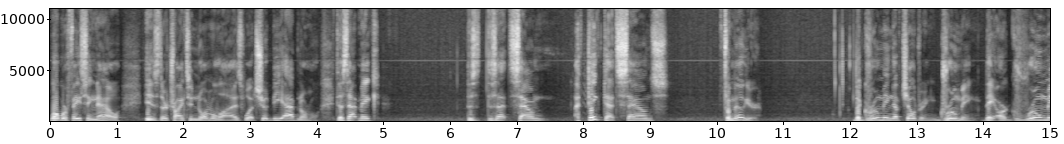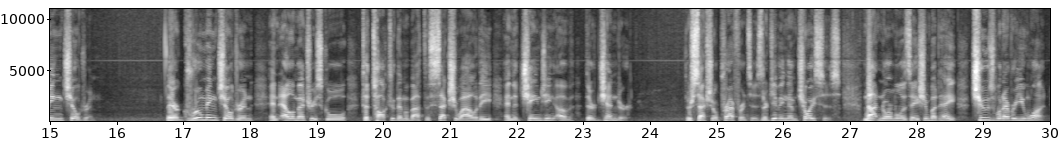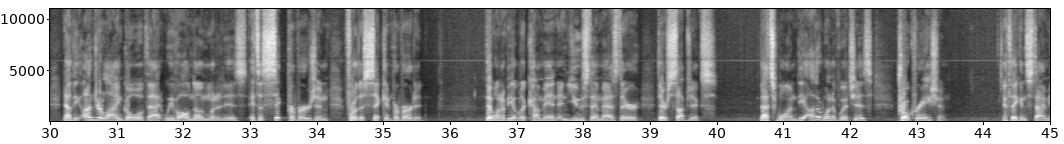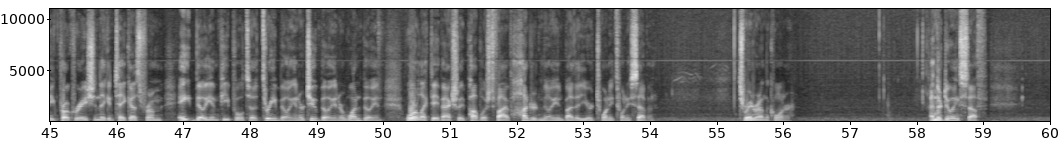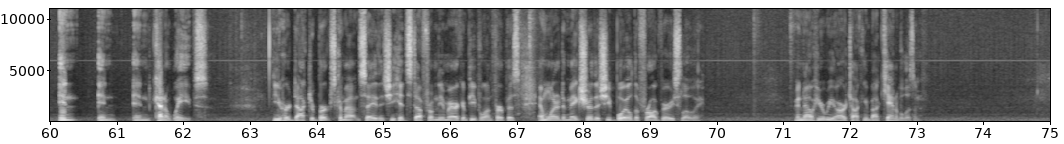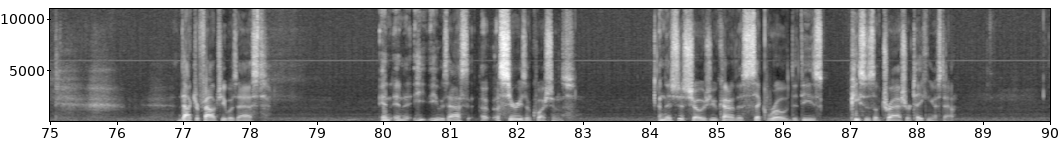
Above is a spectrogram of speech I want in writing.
What we're facing now is they're trying to normalize what should be abnormal. Does that make, does, does that sound, I think that sounds familiar. The grooming of children, grooming. They are grooming children. They are grooming children in elementary school to talk to them about the sexuality and the changing of their gender, their sexual preferences. They're giving them choices, not normalization, but hey, choose whatever you want. Now, the underlying goal of that, we've all known what it is it's a sick perversion for the sick and perverted that want to be able to come in and use them as their, their subjects that's one. The other one of which is procreation. If they can stymie procreation, they can take us from 8 billion people to 3 billion or 2 billion or 1 billion, or like they've actually published, 500 million by the year 2027. It's right around the corner. And they're doing stuff in, in, in kind of waves. You heard Dr. Birx come out and say that she hid stuff from the American people on purpose and wanted to make sure that she boiled the frog very slowly. And now here we are talking about cannibalism. Dr. Fauci was asked, and, and he, he was asked a, a series of questions. And this just shows you kind of the sick road that these pieces of trash are taking us down.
